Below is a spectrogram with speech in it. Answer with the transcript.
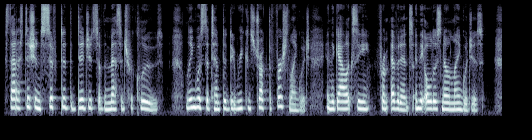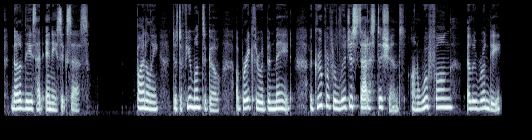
Statisticians sifted the digits of the message for clues. Linguists attempted to reconstruct the first language in the galaxy from evidence in the oldest known languages. None of these had any success. Finally, just a few months ago, a breakthrough had been made. A group of religious statisticians on Wufeng Elirundi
